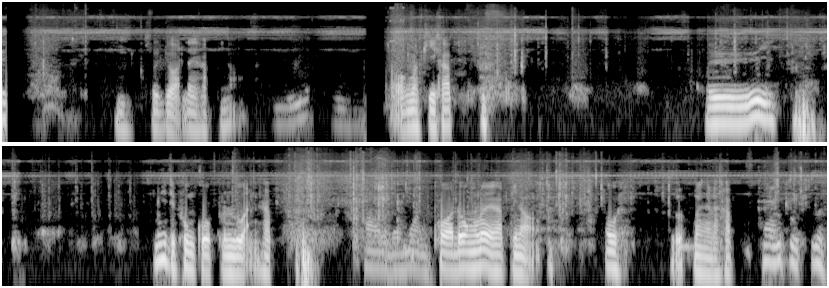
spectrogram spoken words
ยอืมสุดยอดเลยครับพี่น้องออกมาพี่ครับเฮ้ยมีแต่พุงกบล้วนๆครับข้าวเดมอนพอดงเลยครับพี่น้องโอ้ยหลุดมือแล้วครับแพงสุดเลย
